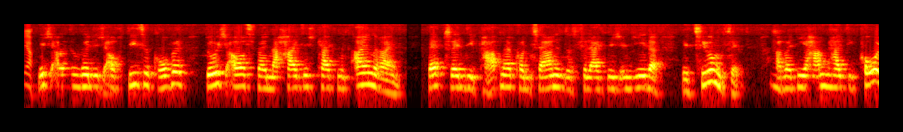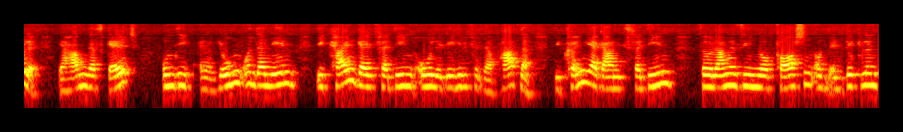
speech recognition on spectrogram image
Ja. Nicht? Also würde ich auch diese Gruppe durchaus bei Nachhaltigkeit mit einreihen. Selbst wenn die Partnerkonzerne das vielleicht nicht in jeder Beziehung sind. Mhm. Aber die haben halt die Kohle. Wir haben das Geld, um die äh, jungen Unternehmen, die kein Geld verdienen ohne die Hilfe der Partner, die können ja gar nichts verdienen, solange sie nur forschen und entwickeln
